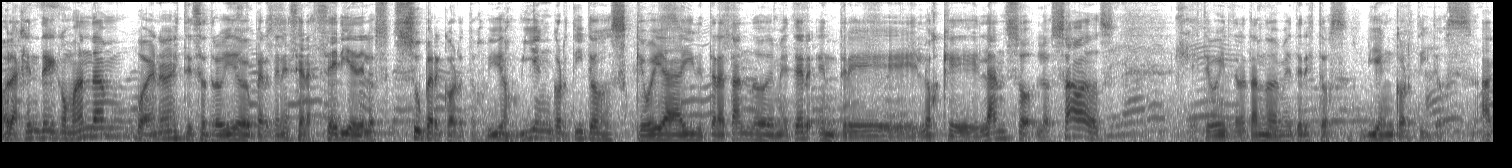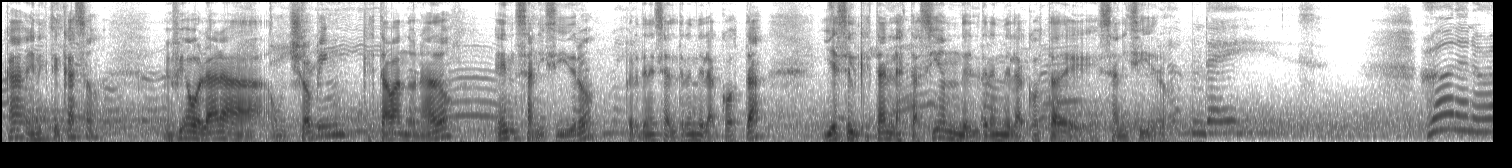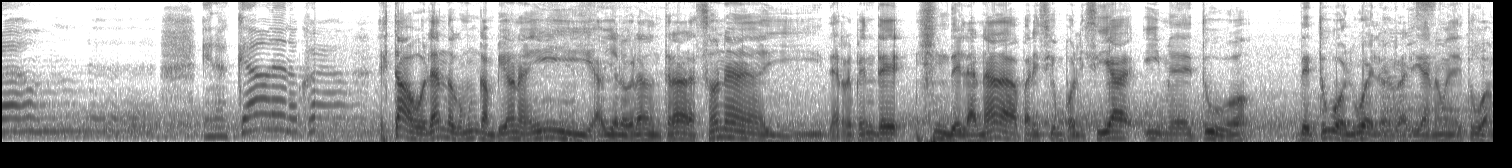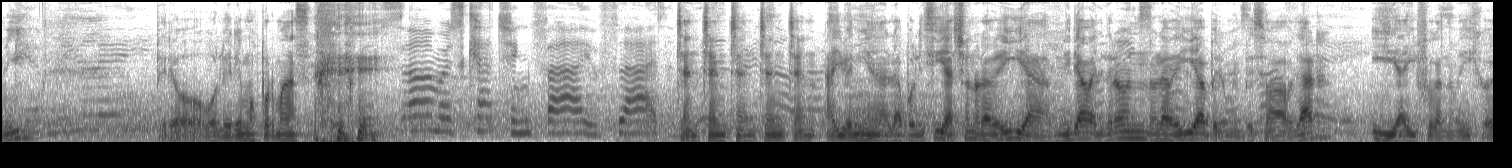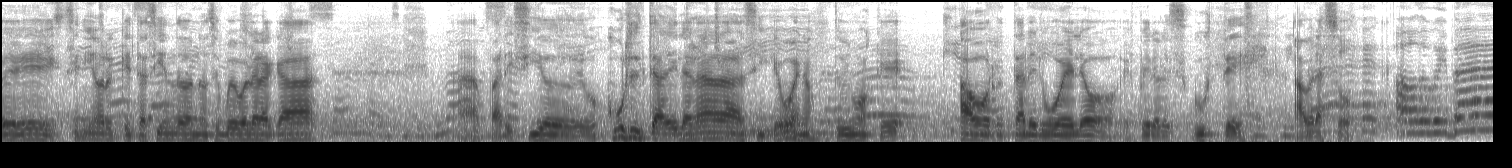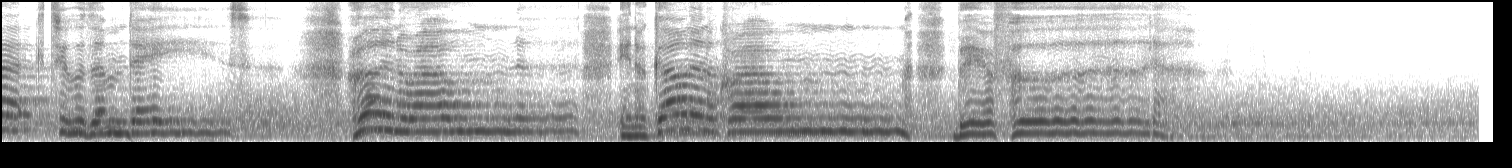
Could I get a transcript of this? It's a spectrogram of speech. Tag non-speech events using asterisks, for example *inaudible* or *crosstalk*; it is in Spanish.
Hola gente, ¿cómo andan? Bueno, este es otro video que pertenece a la serie de los super cortos, videos bien cortitos que voy a ir tratando de meter entre los que lanzo los sábados. Este voy a ir tratando de meter estos bien cortitos. Acá, en este caso, me fui a volar a un shopping que está abandonado en San Isidro, pertenece al tren de la costa y es el que está en la estación del tren de la costa de San Isidro. Estaba volando como un campeón ahí, había logrado entrar a la zona y de repente *laughs* de la nada apareció un policía y me detuvo. Detuvo el vuelo, en realidad no me detuvo a mí. Pero volveremos por más. *laughs* Chan, chan, chan, chan, chan. Ahí venía la policía, yo no la veía, miraba el dron, no la veía, pero me empezó a hablar. Y ahí fue cuando me dijo, eh, eh, señor, ¿qué está haciendo? No se puede volar acá. Apareció oculta de la nada, así que bueno, tuvimos que abortar el vuelo. Espero les guste. Abrazo. All the way back to them days. Running around in a gown and a crown. Barefoot.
